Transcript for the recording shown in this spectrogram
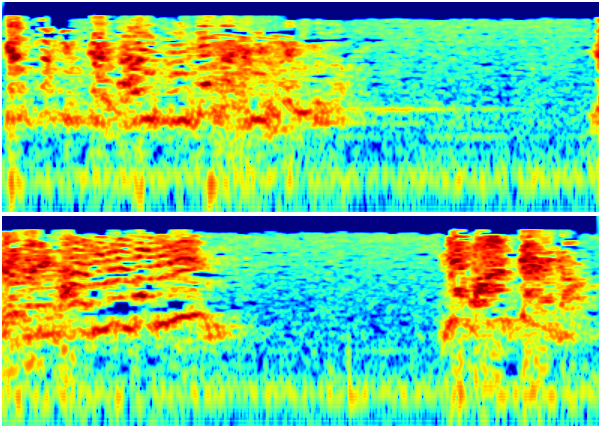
جب تک اس کا دان پوجا نہیں کرے گا لوگوں نے یہ بھاگ جائے گا۔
